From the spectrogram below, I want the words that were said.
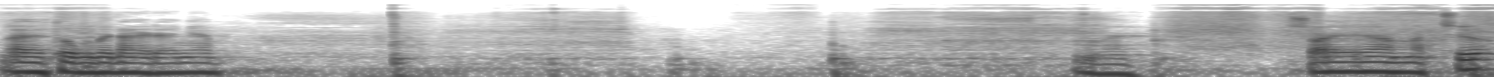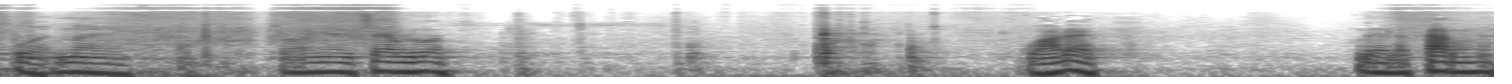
Đây, thùng bên này đây anh em. Xoay à, mặt trước của này cho anh em xem luôn quá đẹp đây là căng này.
